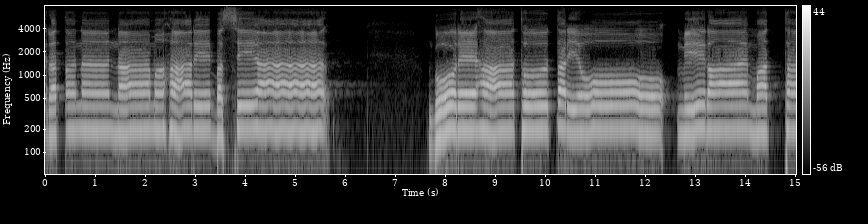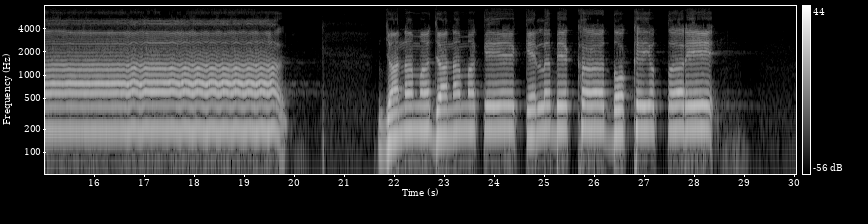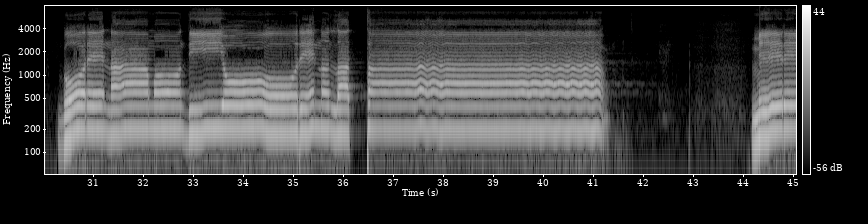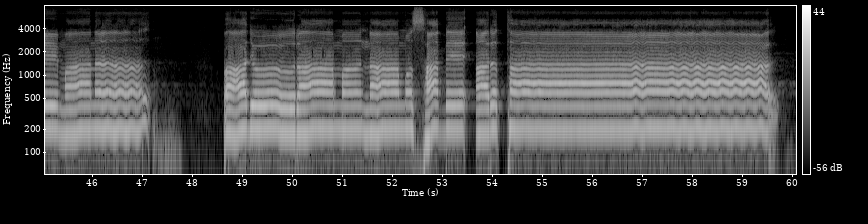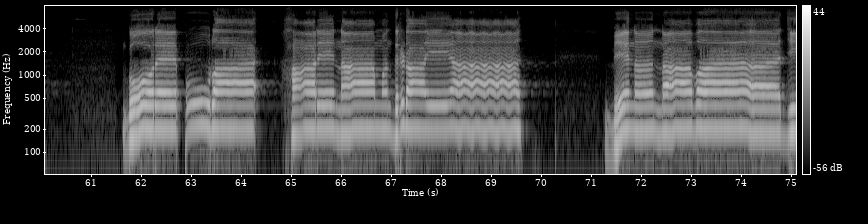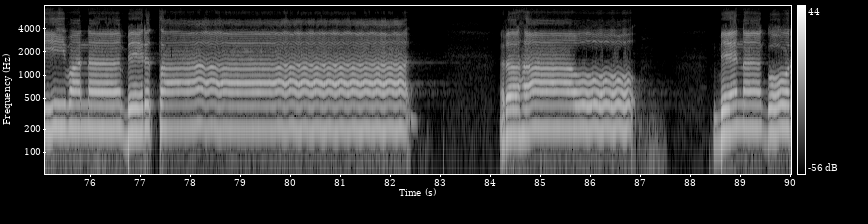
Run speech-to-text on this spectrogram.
ਰਤਨ ਨਾਮ ਹਾਰੇ ਬਸਿਆ। ਗੋਰੇ ਹਾਥ ਧਰਿਓ, ਮੇਰਾ ਮਾਥਾ। ਜਨਮ ਜਨਮ ਕੇ ਕਿਲ ਬਿਖ ਦੁਖ ਉਤਰੇ। ਗੋਰੇ ਨਾਮ ਦਿਓ ਰੇਨ ਲਾਥਾ। ਮੇਰੇ ਮਨ ਪਾਜੋ RAM ਨਾਮ ਸਾਬੇ ਅਰਥਾ। ਗੋਰ ਪੂਰਾ ਹਾਰੇ ਨਾਮ ਦ੍ਰਿੜਾਇਆ। ਬਿਨ ਨਾਵਾ ਜੀਵਨ ਬਿਰਥਾ। ਰਹਾਓ ਬਿਨ ਗੋਰ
